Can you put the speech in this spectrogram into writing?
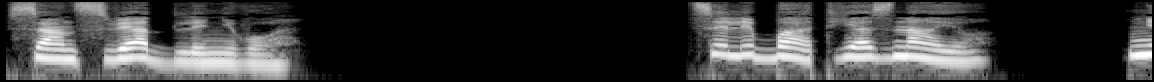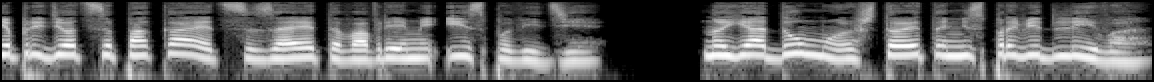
Сан свят для него. Целебат, я знаю. Мне придется покаяться за это во время исповеди. Но я думаю, что это несправедливо.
